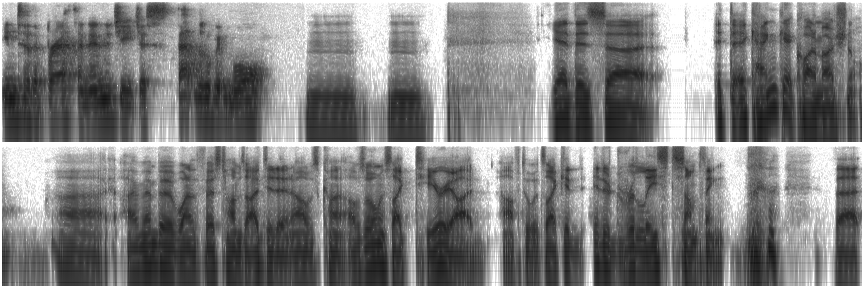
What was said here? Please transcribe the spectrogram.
into the breath and energy just that little bit more. Mm, mm. Yeah, there's uh, it. It can get quite emotional. Uh, I remember one of the first times I did it, and I was kind of, I was almost like teary eyed afterwards. Like it, it had released something that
